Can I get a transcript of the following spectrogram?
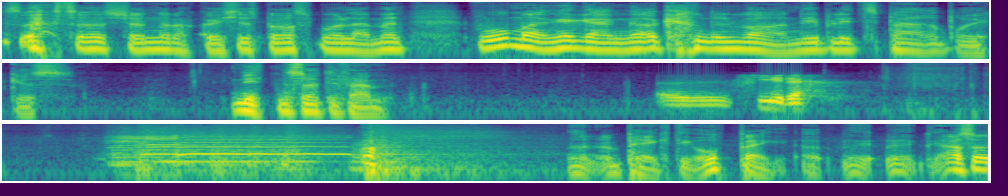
så, så skjønner dere ikke spørsmålet. Men hvor mange ganger kan en vanlig blitspære brukes? 1975. Eh, fire. Nå nå pekte jeg opp, jeg. Altså,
